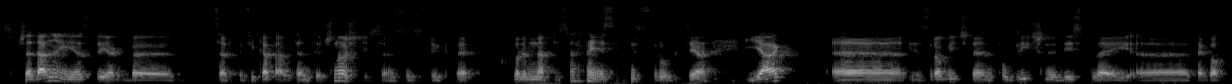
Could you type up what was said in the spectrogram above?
sprzedany jest jakby certyfikat autentyczności sensu stricte, w którym napisana jest instrukcja, jak e, zrobić ten publiczny display e, tego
